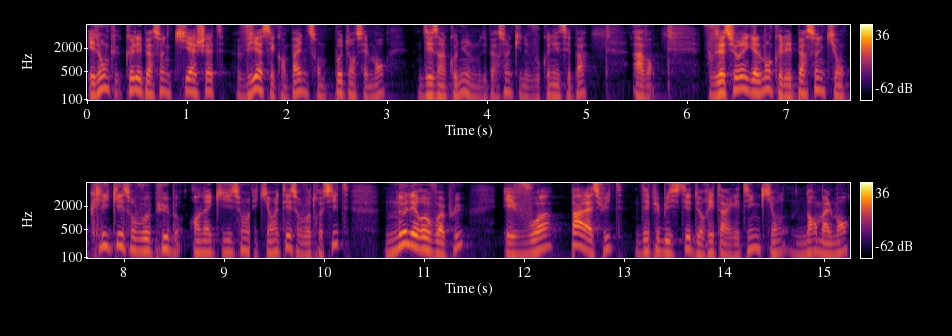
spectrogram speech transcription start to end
et donc que les personnes qui achètent via ces campagnes sont potentiellement des inconnus, donc des personnes qui ne vous connaissaient pas avant. Vous vous assurez également que les personnes qui ont cliqué sur vos pubs en acquisition et qui ont été sur votre site ne les revoient plus et voient par la suite des publicités de retargeting qui ont normalement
